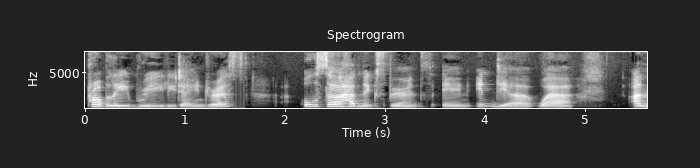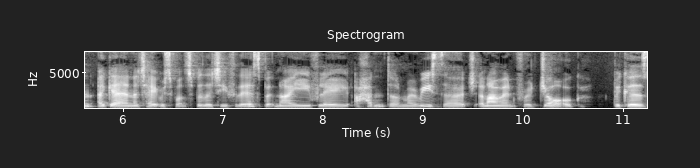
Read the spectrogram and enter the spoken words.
probably really dangerous. Also, I had an experience in India where and again, I take responsibility for this, but naively, I hadn't done my research and I went for a jog because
